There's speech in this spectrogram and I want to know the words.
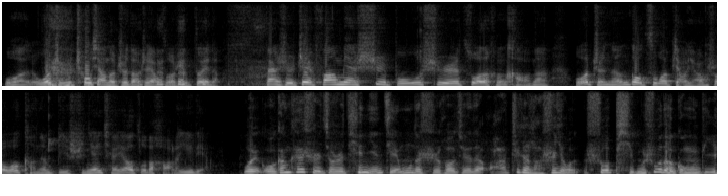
我我只是抽象的知道这样做是对的，但是这方面是不是做得很好呢？我只能够自我表扬，说我可能比十年前要做得好了一点。我我刚开始就是听您节目的时候，觉得哇，这个老师有说评书的功底，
